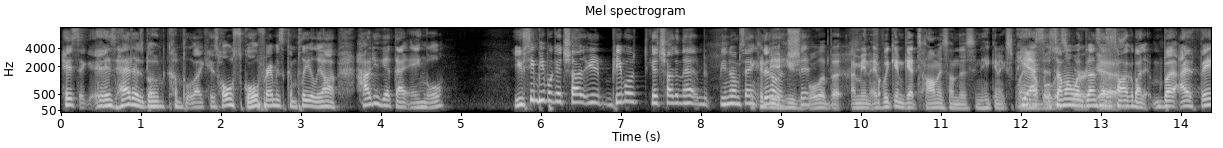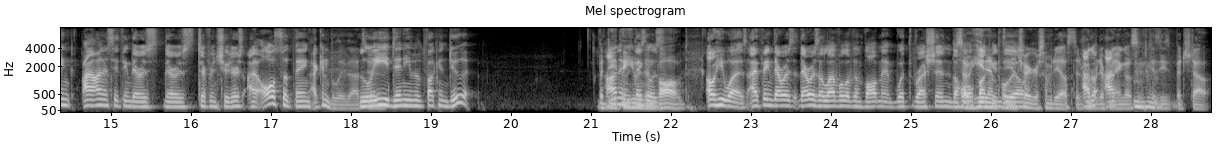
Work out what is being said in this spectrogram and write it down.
his his head is blown. Compl- like his whole skull frame is completely off. How do you get that angle? You've seen people get shot. you- People get shot in the head. You know what I'm saying? It could They be a huge shit. bullet, but I mean, if we can get Thomas on this and he can explain, Yes, someone with work, guns has to talk about it. But I think I honestly think there was there was different shooters. I also think I can believe that, too. Lee didn't even fucking do it. But do you think he was was- involved? Oh, he was. I think there was there was a level of involvement with Russian. The So whole he fucking didn't pull deal. the trigger. Somebody else did from don't- different I- angles because mm-hmm. he's bitched out.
